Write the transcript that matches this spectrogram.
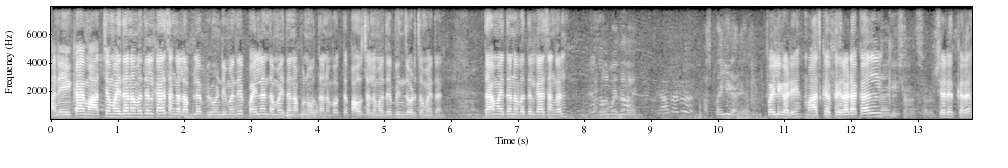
आणि काय मग आजच्या मैदानाबद्दल काय सांगाल? आपल्या भिवंडीमध्ये पहिल्यांदा मैदान आपण होताना फक्त पावसाळ्यामध्ये बिंजोडचं मैदान. त्या मैदानाबद्दल काय सांगाल? चांगलं मैदान आहे. आज पहिली गाडी आहे. पहिली गाडी. मग आज काय फेरा टाकाल नाही, की नाही, शरद शरद. शर्यत कराल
